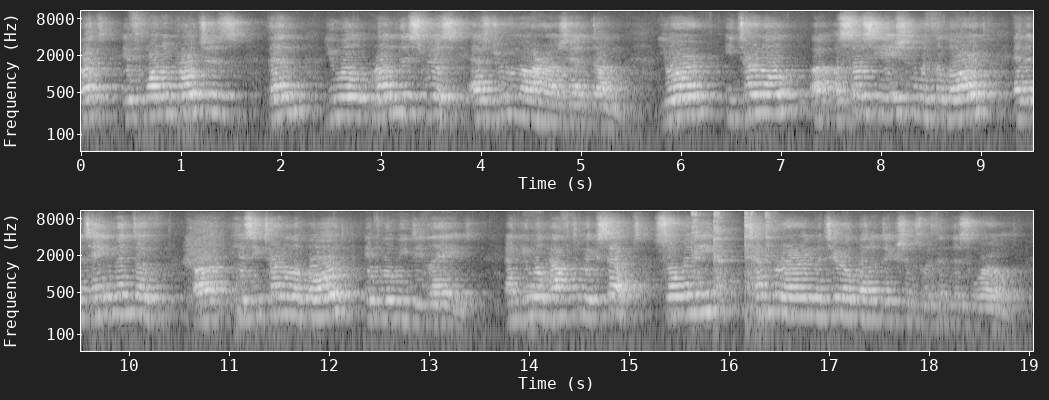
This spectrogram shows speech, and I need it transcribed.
But if one approaches, then you will run this risk, as Dhruva Maharaj had done. Your eternal uh, association with the Lord and attainment of uh, His eternal abode, it will be delayed. And you will have to accept so many temporary material benedictions within this world.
